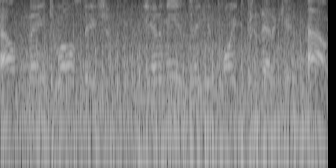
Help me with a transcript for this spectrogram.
Alpha Main to all stations. The enemy have taken Point Connecticut. Out.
